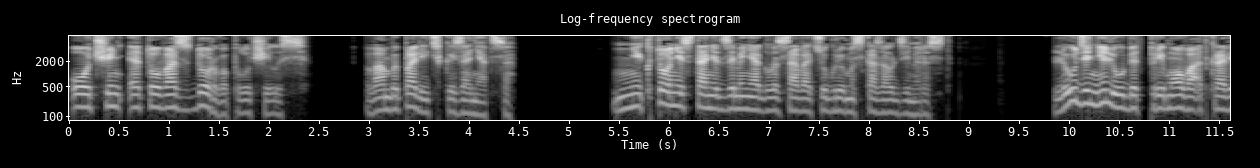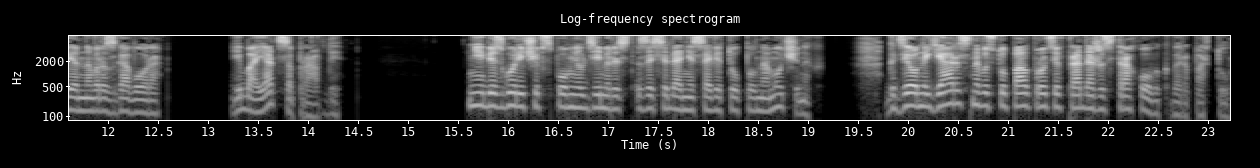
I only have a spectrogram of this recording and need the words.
«Очень это у вас здорово получилось. Вам бы политикой заняться». «Никто не станет за меня голосовать», — угрюмо сказал Димерест. «Люди не любят прямого откровенного разговора и боятся правды». Не без горечи вспомнил Димерест заседание Совета уполномоченных, где он яростно выступал против продажи страховок в аэропорту.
